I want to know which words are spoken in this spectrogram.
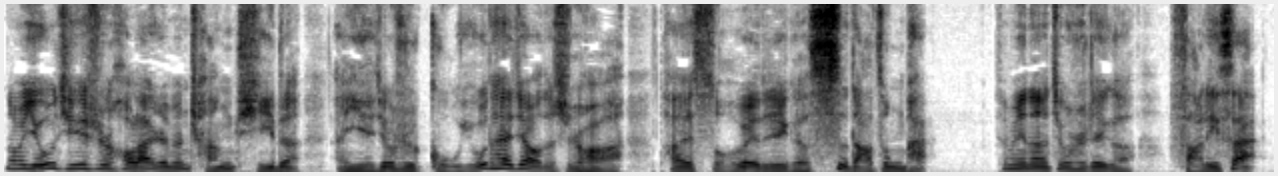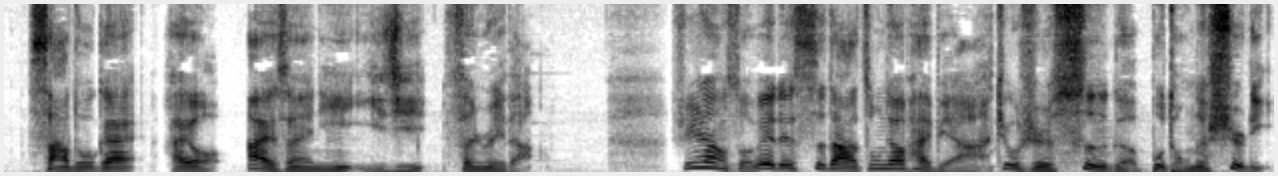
那么，尤其是后来人们常提的，也就是古犹太教的时候啊，它所谓的这个四大宗派，分别呢就是这个法利赛、撒都该、还有艾塞尼以及奋锐党。实际上，所谓的四大宗教派别啊，就是四个不同的势力。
